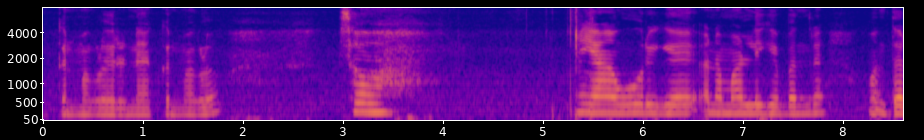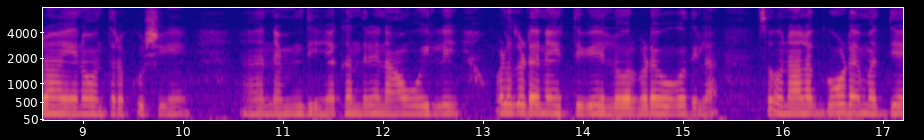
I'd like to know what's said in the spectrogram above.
ಅಕ್ಕನ ಮಗಳು, ಎರಡನೇ ಅಕ್ಕನ ಮಗಳು. ಸೊ ಯಾವ ಊರಿಗೆ ನಮ್ಮ ಹಳ್ಳಿಗೆ ಬಂದರೆ ಒಂಥರ ಏನೋ ಒಂಥರ ಖುಷಿ ನೆಮ್ಮದಿ. ಯಾಕಂದರೆ ನಾವು ಇಲ್ಲಿ ಒಳಗಡೆನೇ ಇರ್ತೀವಿ ಎಲ್ಲೂ ಹೊರಗಡೆ ಹೋಗೋದಿಲ್ಲ. ಸೊ ನಾಲ್ಕು ಗೋಡೆ ಮಧ್ಯೆ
